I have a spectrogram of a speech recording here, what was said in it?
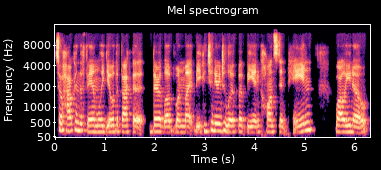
So how can the family deal with the fact that their loved one might be continuing to live but be in constant pain while you know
